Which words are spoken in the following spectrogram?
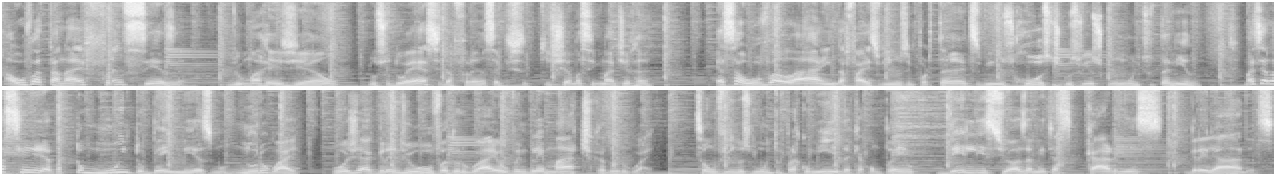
A uva Taná é francesa, de uma região no sudoeste da França que chama-se Madiran. Essa uva lá ainda faz vinhos importantes, vinhos rústicos, vinhos com muito tanino. Mas ela se adaptou muito bem mesmo no Uruguai. Hoje é a grande uva do Uruguai, a uva emblemática do Uruguai. São vinhos muito para comida, que acompanham deliciosamente as carnes grelhadas.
